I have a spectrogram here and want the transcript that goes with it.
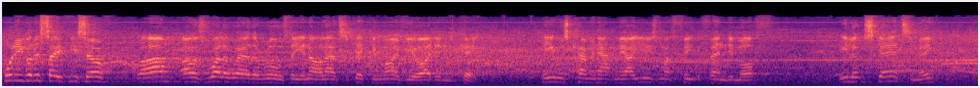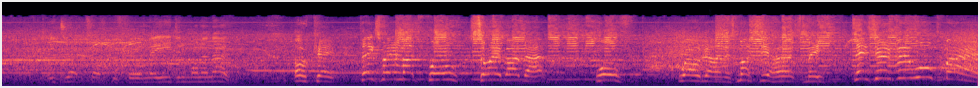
What are you going to say for yourself? Well, I'm, I was well aware of the rules that you're not allowed to kick. In my view, I didn't kick. He was coming at me. I used my feet to fend him off. He looked scared to me. He dropped off before me. He didn't want to know. Okay, thanks very much, Paul. Sorry about that. Wolf, well done. As much as it hurts me. Let's do it for the Wolfman.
